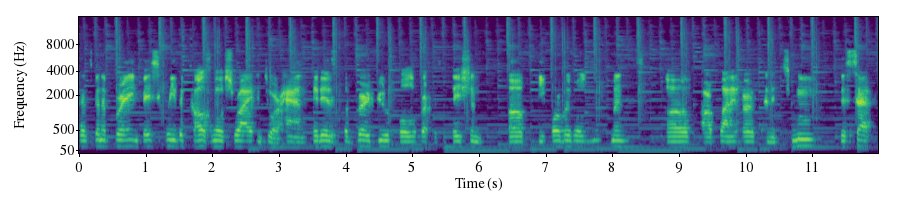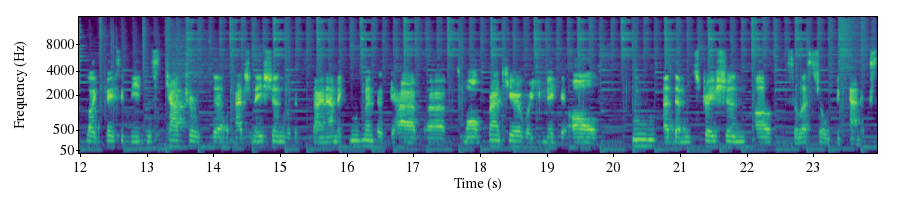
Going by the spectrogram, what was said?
that's going to bring basically the cosmos right into our hand. It is a very beautiful representation of the orbital movement of our planet Earth and its moon. This set, like, basically just captures the imagination with its dynamic movement. As you have a small crank here, where you make it all move, a demonstration of celestial mechanics.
